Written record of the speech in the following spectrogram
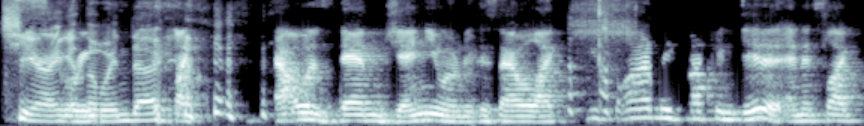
Cheering at the window. Like- that was them genuine because they were like you finally fucking did it and it's like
